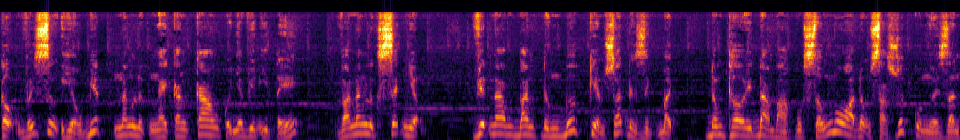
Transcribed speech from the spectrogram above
cộng với sự hiểu biết năng lực ngày càng cao của nhân viên y tế và năng lực xét nghiệm, Việt Nam đang từng bước kiểm soát được dịch bệnh, đồng thời đảm bảo cuộc sống và hoạt động sản xuất của người dân.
